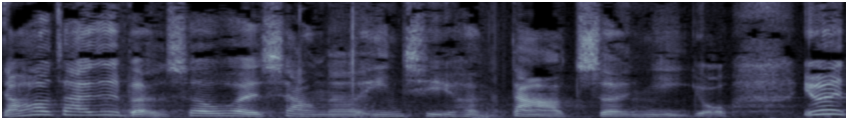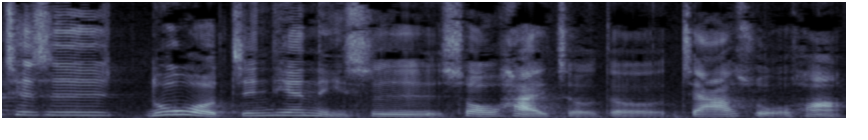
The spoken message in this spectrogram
然后在日本社会上呢引起很大争议哦。因为其实如果今天你是受害者的家属的话，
